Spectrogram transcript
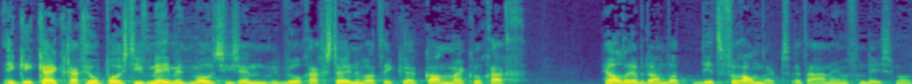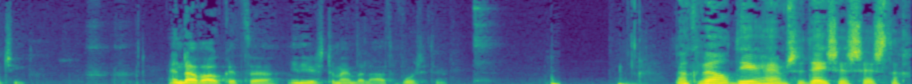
ik, ik kijk graag heel positief mee met moties... en wil graag steunen wat ik uh, kan. Maar ik wil graag helder hebben dan wat dit verandert, het aannemen van deze motie. En daar wou ik het uh, in eerste termijn bij laten, voorzitter. Dank u wel. De heer Hermsen, D66.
